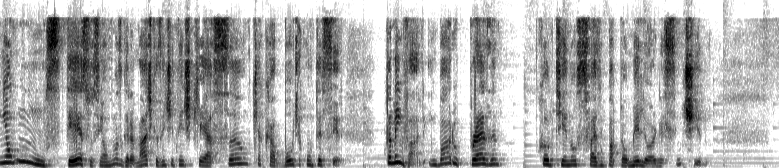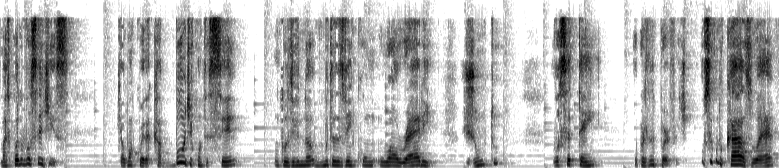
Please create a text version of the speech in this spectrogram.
em alguns textos, em algumas gramáticas, a gente entende que é ação que acabou de acontecer. Também vale, embora o present continuous faz um papel melhor nesse sentido. Mas quando você diz que alguma coisa acabou de acontecer, inclusive muitas vezes vem com o already junto, você tem o present perfect. O segundo caso é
